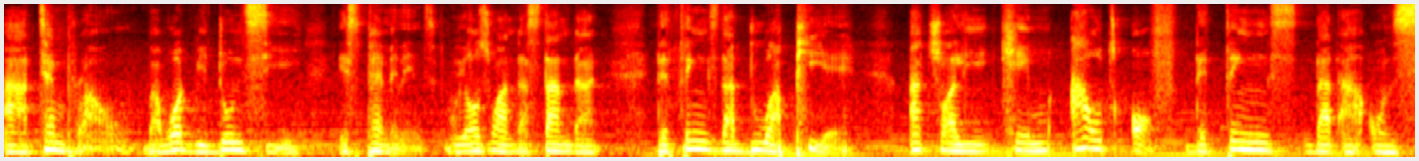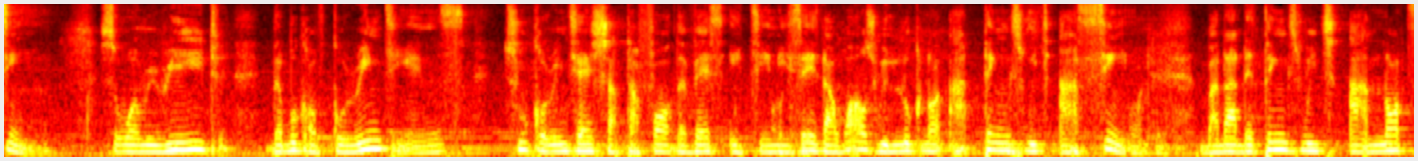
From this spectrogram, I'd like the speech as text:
are temporal, but what we don't see is permanent. We also understand that the things that do appear actually came out of the things that are unseen. So when we read the book of Corinthians, 2 Corinthians chapter 4, the verse 18, he says that whilst we look not at things which are seen, Okay. but at the things which are not,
